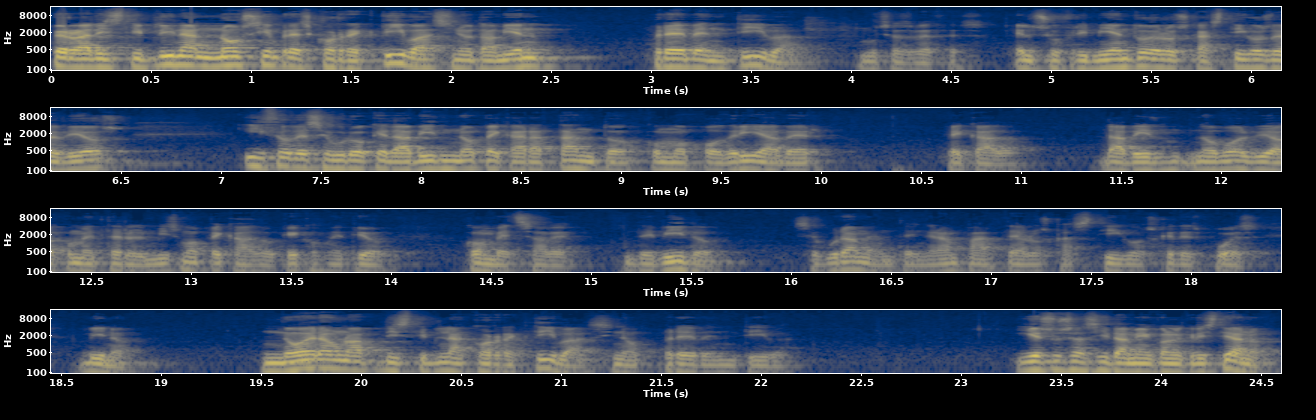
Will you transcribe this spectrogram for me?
Pero la disciplina no siempre es correctiva, sino también preventiva, muchas veces. El sufrimiento de los castigos de Dios hizo de seguro que David no pecara tanto como podría haber pecado. David no volvió a cometer el mismo pecado que cometió con Betsabé, debido, seguramente, en gran parte a los castigos que después vino. No era una disciplina correctiva, sino preventiva. Y eso es así también con el cristiano.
